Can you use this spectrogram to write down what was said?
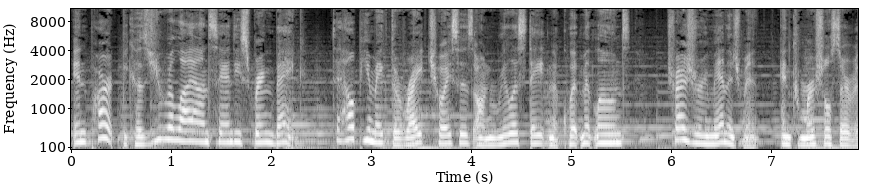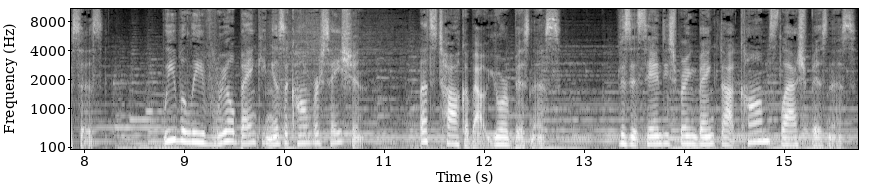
In part because you rely on Sandy Spring Bank to help you make the right choices on real estate and equipment loans, treasury management, and commercial services. We believe real banking is a conversation. Let's talk about your business. Visit sandyspringbank.com slash business.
